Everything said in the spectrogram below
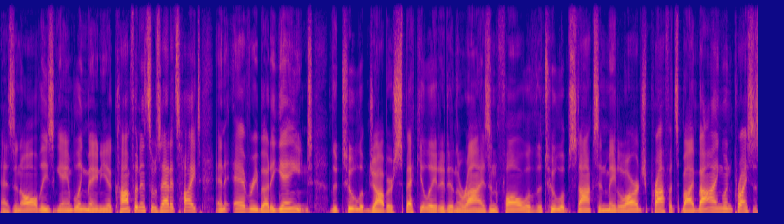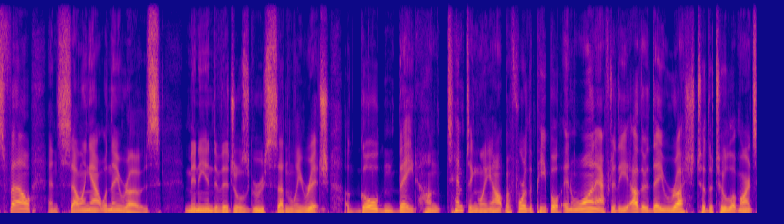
As in all these gambling mania, confidence was at its height and everybody gained. The tulip jobbers speculated in the rise and fall of the tulip stocks and made large profits by buying when prices fell and selling out when they rose. Many individuals grew suddenly rich. A golden bait hung temptingly out before the people, and one after the other they rushed to the tulip marts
